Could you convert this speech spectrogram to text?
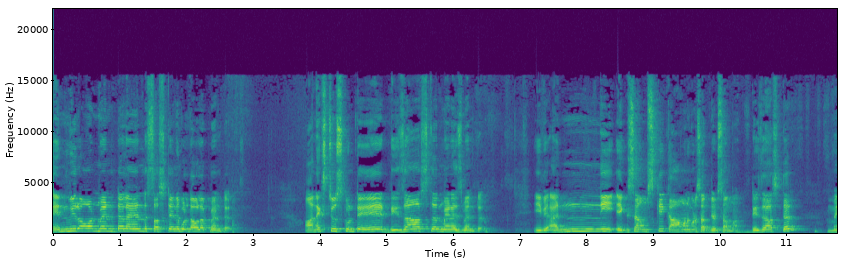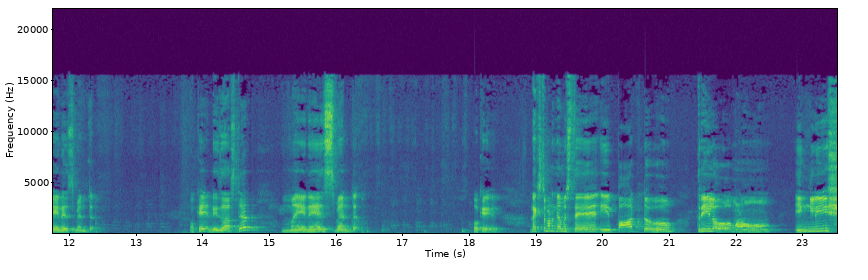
ఎన్విరాన్మెంటల్ అండ్ సస్టైనబుల్ డెవలప్మెంట్ ఆ నెక్స్ట్ చూసుకుంటే డిజాస్టర్ మేనేజ్మెంట్ ఇవి అన్ని ఎగ్జామ్స్కి కామన్ కూడా సబ్జెక్ట్స్ అమ్మ. Disaster management okay disaster management okay next మనం గమనిస్తే ఈ పార్ట్ త్రీలో మనం English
